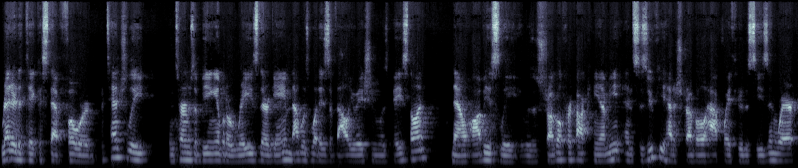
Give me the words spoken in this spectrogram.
ready to take a step forward, potentially in terms of being able to raise their game. That was what his evaluation was based on. Now, obviously, it was a struggle for Kotkaniemi, and Suzuki had a struggle halfway through the season where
